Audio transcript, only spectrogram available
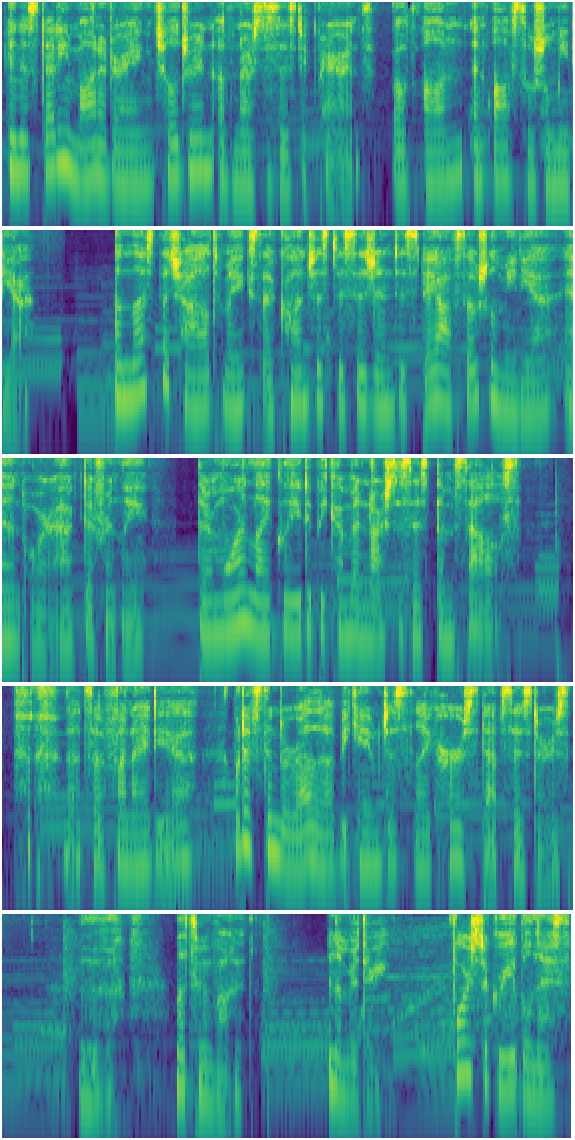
in a study monitoring children of narcissistic parents, both on and off social media. Unless the child makes a conscious decision to stay off social media and or act differently, they're more likely to become a narcissist themselves That's a fun idea. What if Cinderella became just like her stepsisters? Ugh. Let's move on. Number three, forced agreeableness.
